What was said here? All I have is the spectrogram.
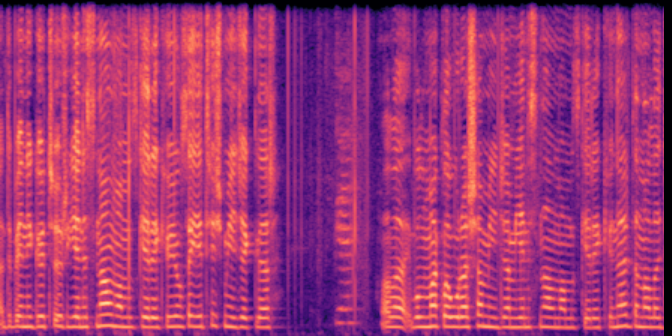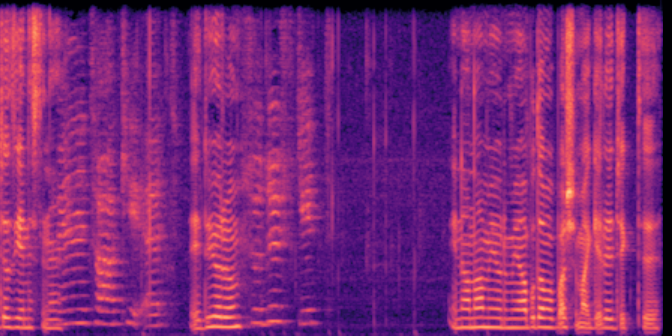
Hadi beni götür. Yenisini almamız gerekiyor. Yoksa yetişmeyecekler. Gel. Vallahi bulmakla uğraşamayacağım. Yenisini almamız gerekiyor. Nereden alacağız yenisini? Beni takip et. Ediyorum. Su düz git. İnanamıyorum ya. Bu da mı başıma gelecekti?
